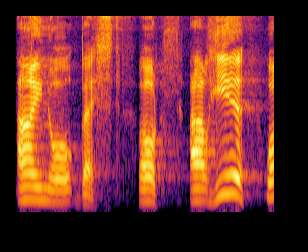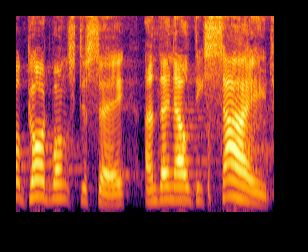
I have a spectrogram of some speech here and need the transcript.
I know best. Or I'll hear what God wants to say, and then I'll decide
